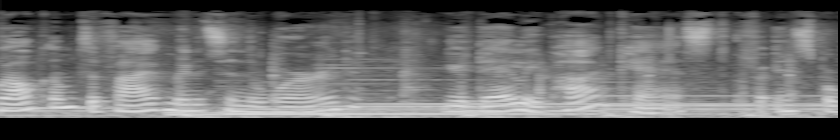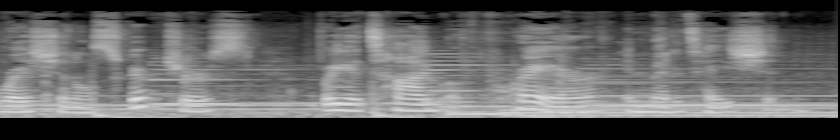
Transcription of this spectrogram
Welcome to Five Minutes in the Word, your daily podcast for inspirational scriptures for your time of prayer and meditation.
